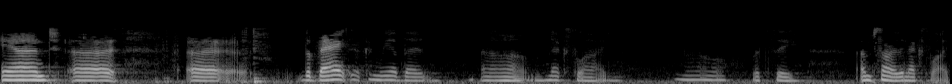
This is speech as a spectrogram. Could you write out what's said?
And uh, uh, the bank, can we have the um, next slide? No, let's see. I'm sorry, the next slide.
